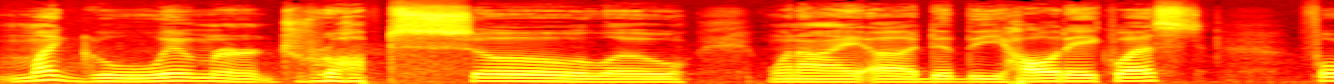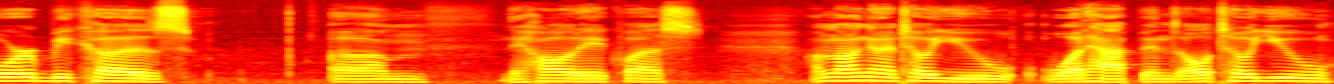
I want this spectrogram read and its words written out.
My glimmer dropped so low when I uh, did the holiday quest for because um, the holiday quest I'm not gonna tell you what happens. I'll tell you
